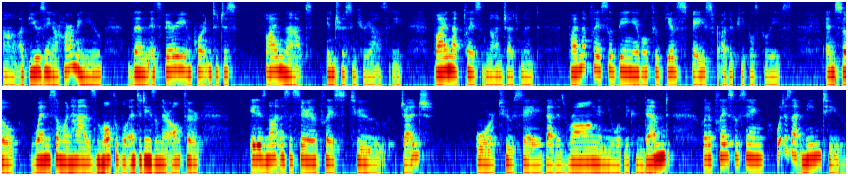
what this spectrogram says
uh, abusing or harming you, then it's very important to just find that interest and curiosity. Find that place of non judgment. Find that place of being able to give space for other people's beliefs. And so when someone has multiple entities on their altar, it is not necessarily a place to judge or to say that is wrong and you will be condemned, but a place of saying, what does that mean to you?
